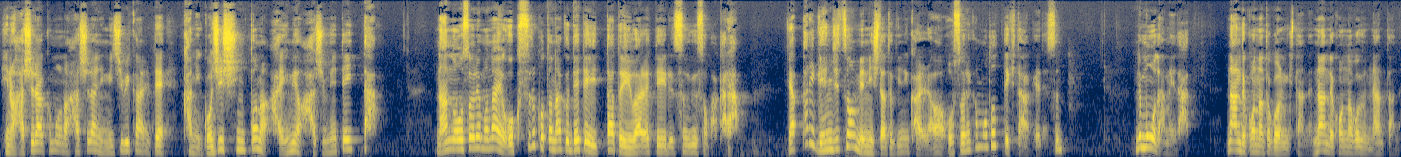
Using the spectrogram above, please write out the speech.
火の柱、雲の柱に導かれて、神ご自身との歩みを始めていった。何の恐れもない、臆することなく出て行ったと言われているすぐそばから、やっぱり現実を目にした時に彼らは恐れが戻ってきたわけです。で、もうダメだ。なんでこんなところに来たんだなんでこんなことになったんだ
